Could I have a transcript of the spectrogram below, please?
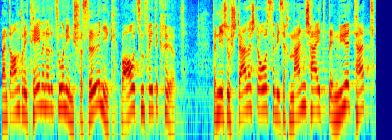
wenn du andere Themen noch dazu nimmst, Versöhnung, die auch zum Frieden gehört, dann wirst du auf Stellen stoßen, wie sich Menschheit bemüht hat,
